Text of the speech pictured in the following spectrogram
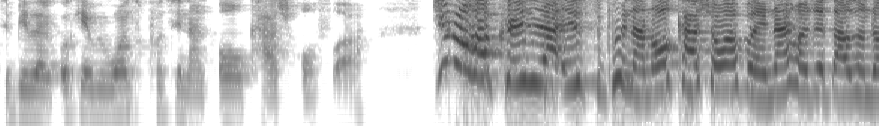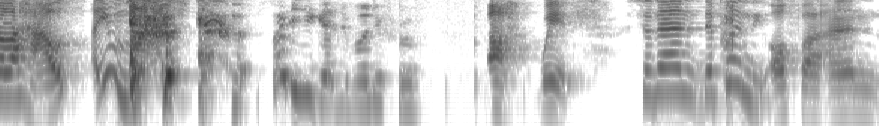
to be like, okay, we want to put in an all cash offer. Do you know how crazy that is to put in an all cash offer for a nine hundred thousand dollar house? Are you mad? Where did you get the money from? ah, wait. So then they put in the offer, and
